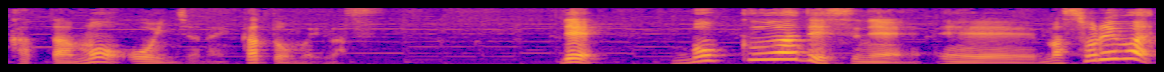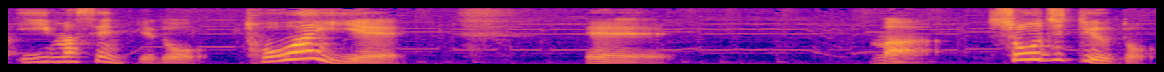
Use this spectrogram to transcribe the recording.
方も多いんじゃないかと思います。で、僕はですね、えーまあ、それは言いませんけど、とはいえ、えーまあ、正直言うと、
